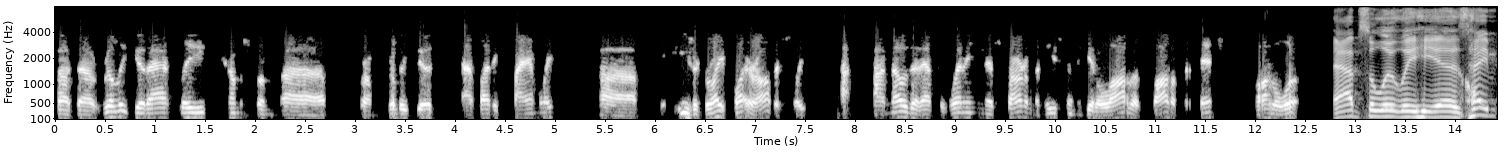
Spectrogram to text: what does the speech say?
but uh, really good athlete, comes from uh, from really good athletic family. Uh, he's a great player, obviously. I, I know that after winning this tournament, he's going to get a lot of lot of attention, a lot of looks. Absolutely, he is. Hey,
